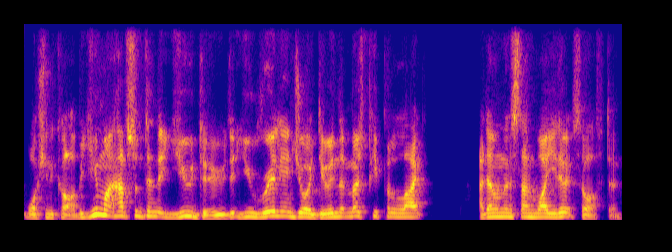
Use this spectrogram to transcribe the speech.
washing the car, but you might have something that you do that you really enjoy doing that most people are like, I don't understand why you do it so often.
